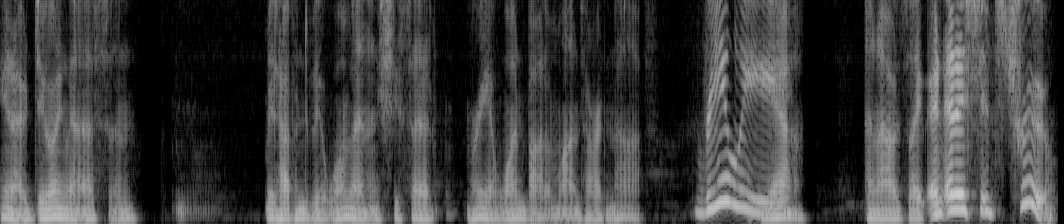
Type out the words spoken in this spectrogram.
you know, doing this? And it happened to be a woman, and she said, Maria, one bottom line's hard enough. Really? Yeah. And I was like, and, and it's it's true.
